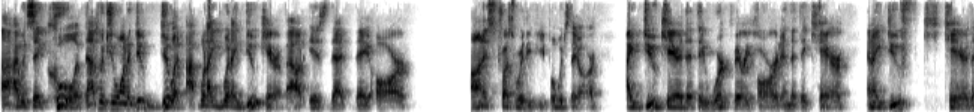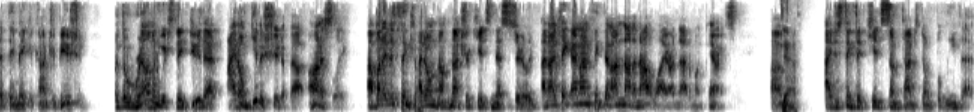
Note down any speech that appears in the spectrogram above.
Uh, I would say, cool. If that's what you want to do, do it. what I what I do care about is that they are honest, trustworthy people, which they are. I do care that they work very hard and that they care. And I do care that they make a contribution. But the realm in which they do that, I don't give a shit about, honestly. Uh, but I just think I don't. I'm not sure kids necessarily, and I think, and I think that I'm not an outlier on that among parents. Um, yeah. I just think that kids sometimes don't believe that.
